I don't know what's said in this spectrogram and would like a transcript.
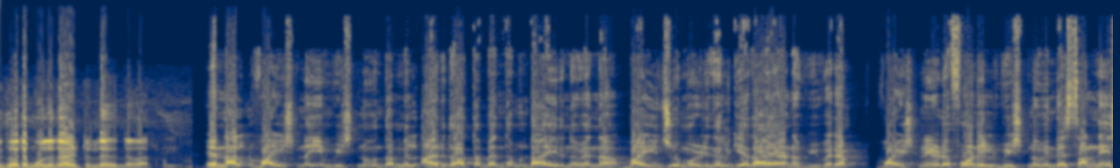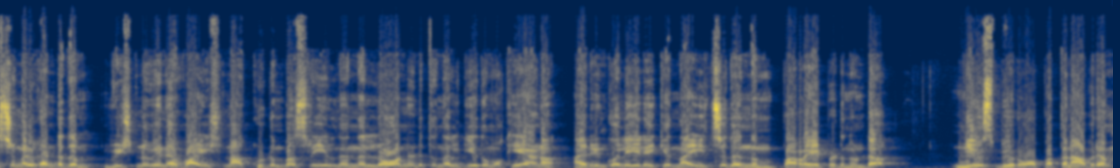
ഇതുവരെ കാരണം എന്നാൽ വൈഷ്ണയും വിഷ്ണുവും തമ്മിൽ അരുതാത്ത ബന്ധമുണ്ടായിരുന്നുവെന്ന് ബൈജു മൊഴി നൽകിയതായാണ് വിവരം. വൈഷ്ണയുടെ ഫോണിൽ വിഷ്ണുവിന്റെ സന്ദേശങ്ങൾ കണ്ടതും വിഷ്ണുവിന് വൈഷ്ണ കുടുംബശ്രീയിൽ നിന്ന് ലോൺ എടുത്തു നൽകിയതുമൊക്കെയാണ് അരുംകൊലയിലേക്ക് നയിച്ചതെന്നും പറയപ്പെടുന്നുണ്ട്. News bureau Pathanapuram.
